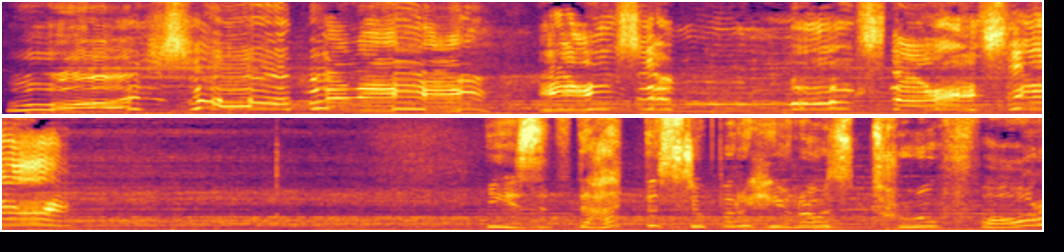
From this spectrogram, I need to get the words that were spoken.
What's happening? He's a monster, is he? Is that the superhero's true form?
